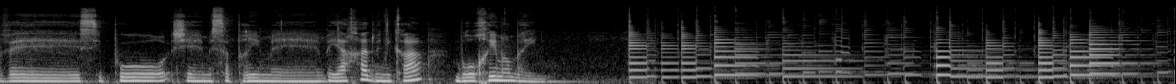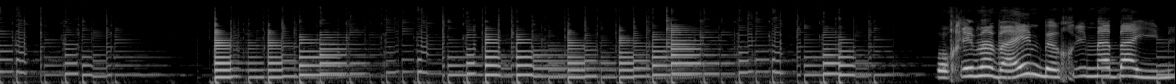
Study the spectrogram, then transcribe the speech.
וסיפור שמספרים אה, ביחד ונקרא ברוכים הבאים. ברוכים הבאים, ברוכים הבאים.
